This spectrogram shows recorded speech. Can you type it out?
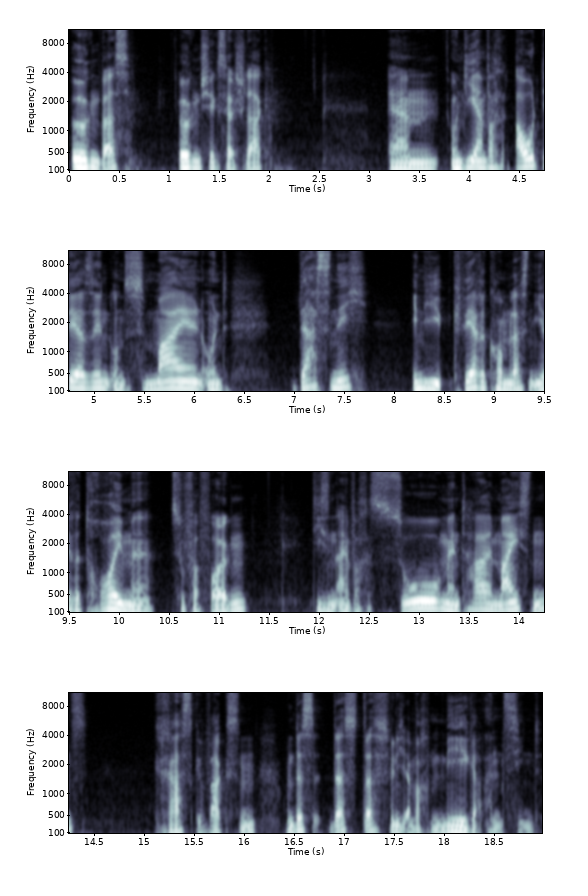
irgendwas, irgendein Schicksalsschlag, ähm, und die einfach out there sind und smilen und das nicht in die Quere kommen lassen, ihre Träume zu verfolgen, die sind einfach so mental meistens krass gewachsen. Und das, das, das finde ich einfach mega anziehend.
